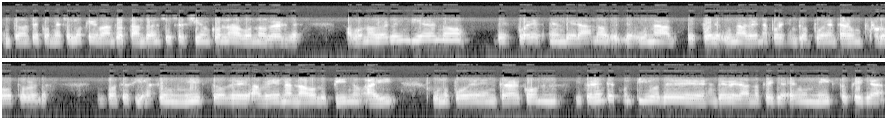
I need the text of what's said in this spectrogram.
Entonces con eso es lo que van rotando en sucesión con los abonos verdes. Abono verde invierno, después en verano una después de una avena, por ejemplo, puede entrar un poroto, ¿verdad? Entonces si hace un mixto de avena, nabo, lupino, ahí uno puede entrar con diferentes cultivos de, de verano que ya es un mixto que ya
